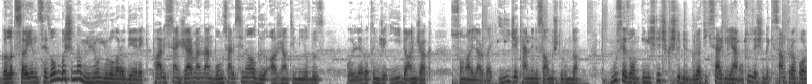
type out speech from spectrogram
Galatasaray'ın sezon başında milyon eurolar ödeyerek Paris Saint Germain'den bonservisini aldığı Arjantinli yıldız goller atınca iyiydi ancak son aylarda iyice kendini salmış durumda. Bu sezon inişli çıkışlı bir grafik sergileyen 30 yaşındaki santrafor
